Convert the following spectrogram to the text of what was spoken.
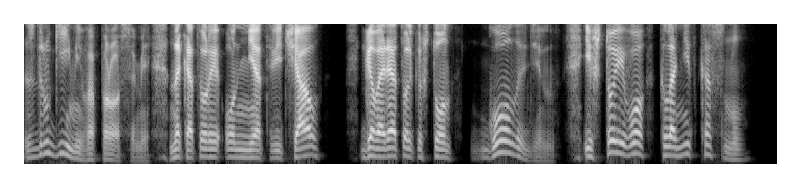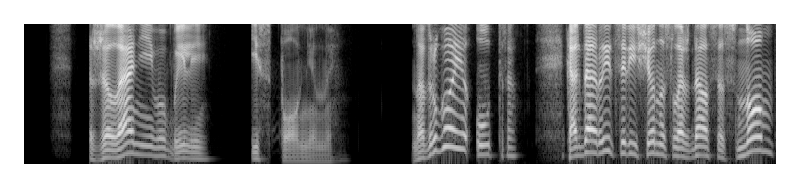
с другими вопросами, на которые он не отвечал, говоря только, что он голоден и что его клонит ко сну. Желания его были исполнены. На другое утро, когда рыцарь еще наслаждался сном,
